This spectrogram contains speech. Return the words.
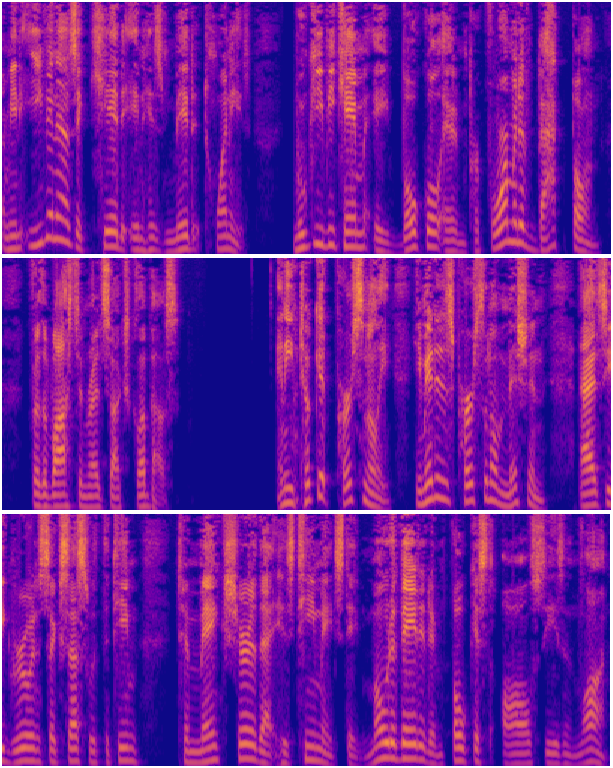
I mean, even as a kid in his mid 20s, Mookie became a vocal and performative backbone for the Boston Red Sox clubhouse. And he took it personally. He made it his personal mission as he grew in success with the team to make sure that his teammates stayed motivated and focused all season long.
